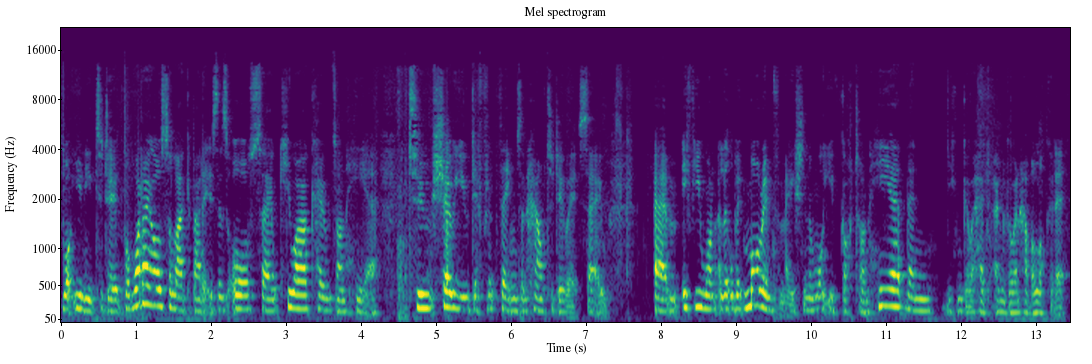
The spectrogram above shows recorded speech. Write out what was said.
what you need to do. But what I also like about it is there's also QR codes on here to show you different things and how to do it. So um, if you want a little bit more information than what you've got on here, then you can go ahead and go and have a look at it.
